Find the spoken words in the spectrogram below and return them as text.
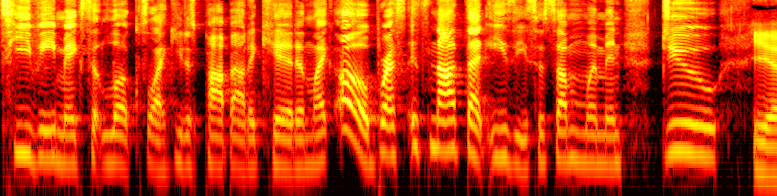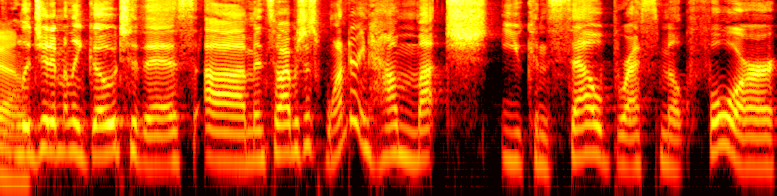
TV makes it look like you just pop out a kid and like, oh, breast. It's not that easy. So some women do Yeah. legitimately go to this. Um, and so I was just wondering how much you can sell breast milk for,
